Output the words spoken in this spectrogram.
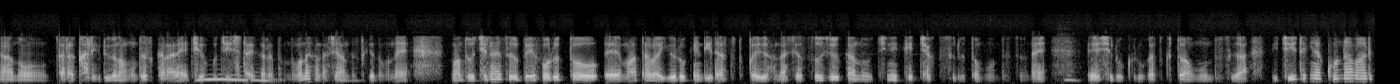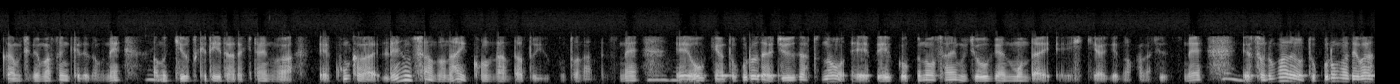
あのから借りるようなものですからね、地方自治体からとんでもない話なんですけどもね、まあ、どちらにせよデフォルト、えー、またはユーロ圏離脱とかいう話は数週間のうちに決着すると思うんですよね、えー、白黒がつくとは思うんですが、一時的な混乱はあるかもしれませんけれどもね、あの気をつけていただきたいのは、えー、今回は連鎖のない混乱だということなんですね、えー、大きなところでは10月の、えー、米国の債務上限問題、えー、引き上げの話ですね、えー、それまでのところまでは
